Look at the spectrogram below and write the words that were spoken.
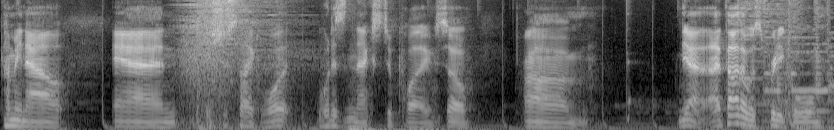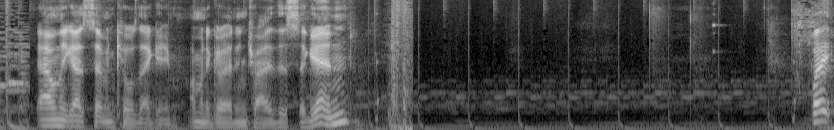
coming out, and it's just like what what is next to play. So, um, yeah, I thought that was pretty cool. I only got seven kills that game. I'm gonna go ahead and try this again. But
